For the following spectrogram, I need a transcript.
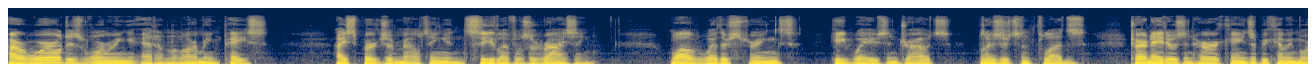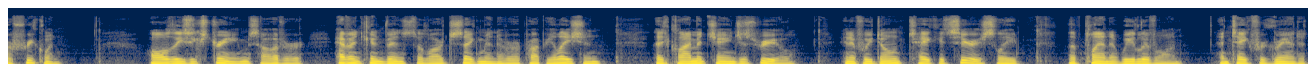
Our world is warming at an alarming pace. Icebergs are melting and sea levels are rising. Wild weather strings, heat waves and droughts, blizzards and floods, tornadoes and hurricanes are becoming more frequent. All these extremes, however, haven't convinced a large segment of our population that climate change is real, and if we don't take it seriously, the planet we live on and take for granted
